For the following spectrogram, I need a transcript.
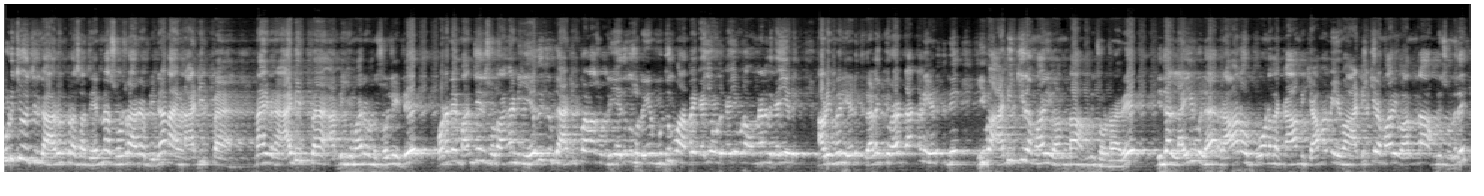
பிடிச்சி வச்சிருக்க அருண் பிரசாத் என்ன சொல்றாரு அப்படின்னா நான் இவனை அடிப்பேன். நான் இவனை அடிப்பேன். அப்படிங்கிற மாதிரி ஒன்று சொல்லிட்டு உடனே மஞ்சரி சொல்றாங்க நீ எதுக்கு இப்படி அடிப்பாலாம் சொல்றீங்க? எதுக்கு சொல்றீங்க முத்துக்குமார் போய் கையை விடு கையை விட உடனே கையை கையெடு அப்படி மாதிரி எடுத்து விளக்கிறாரு டக்குனு எடுத்துட்டு இவன் அடிக்கிற மாதிரி வந்தான் அப்படின்னு சொல்றாரு. இதை லைவ்ல ராணுவ போனதை காமிக்காம இவன் அடிக்கிற மாதிரி வந்தான் அப்படின்னு சொன்னது.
